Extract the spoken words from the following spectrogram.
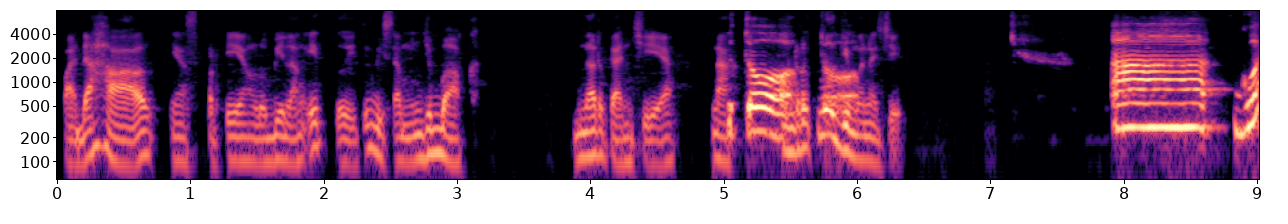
Padahal yang seperti yang lo bilang itu, itu bisa menjebak. Benar kan Ci ya? Nah, betul, menurut betul. lo gimana Ci? Uh, eh, gue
